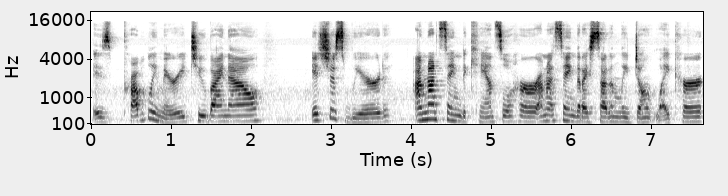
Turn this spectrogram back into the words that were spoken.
is probably married to by now. It's just weird. I'm not saying to cancel her. I'm not saying that I suddenly don't like her,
